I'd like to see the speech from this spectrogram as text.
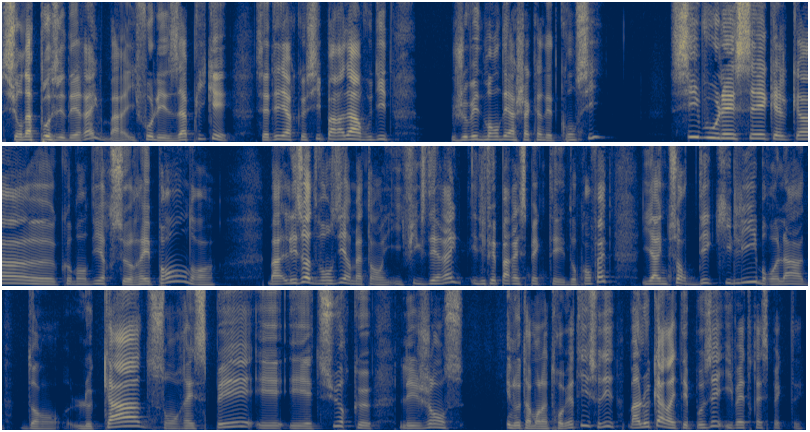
Si on a posé des règles, bah, il faut les appliquer. C'est-à-dire que si par hasard vous dites je vais demander à chacun d'être concis, si vous laissez quelqu'un, euh, comment dire, se répandre, bah, les autres vont se dire, mais attends, il fixe des règles, il ne les fait pas respecter. Donc en fait, il y a une sorte d'équilibre là dans le cadre, son respect, et, être sûr que les gens, et notamment l'introverti, se disent, bah, le cadre a été posé, il va être respecté.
